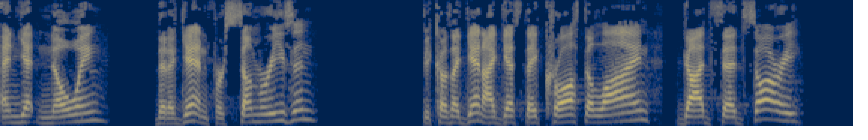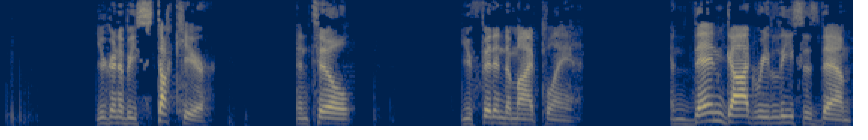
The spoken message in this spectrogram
and yet knowing that, again, for some reason, because again, I guess they crossed a line, God said, Sorry, you're going to be stuck here until you fit into my plan. And then God releases them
